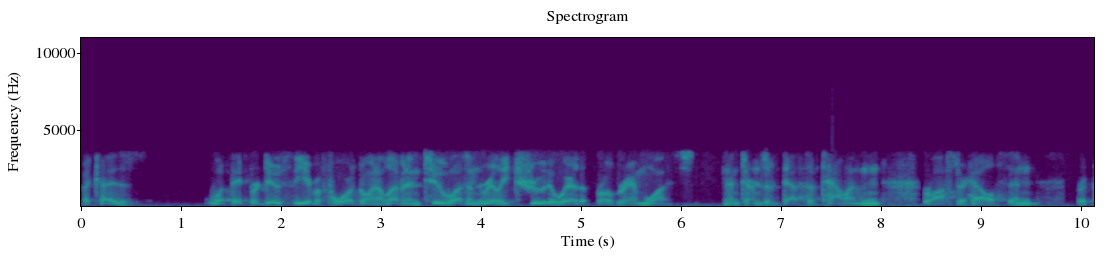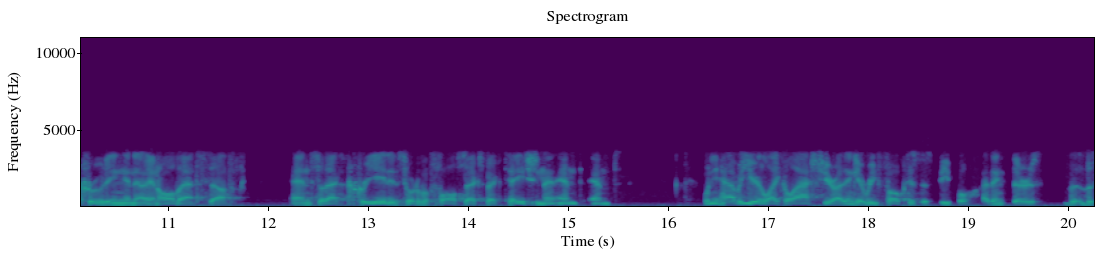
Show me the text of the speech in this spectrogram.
because what they produced the year before, going 11 and two, wasn't really true to where the program was in terms of depth of talent and roster health and recruiting and, and all that stuff. And so that created sort of a false expectation. And, and when you have a year like last year, I think it refocuses people. I think there's the, the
